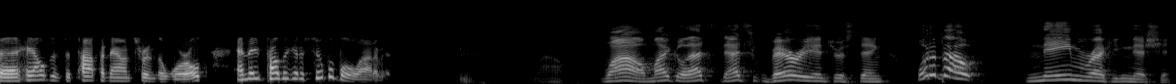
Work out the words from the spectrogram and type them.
uh, hailed as the top announcer in the world, and they'd probably get a Super Bowl out of it. Wow, Wow, Michael, that's that's very interesting. What about name recognition?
